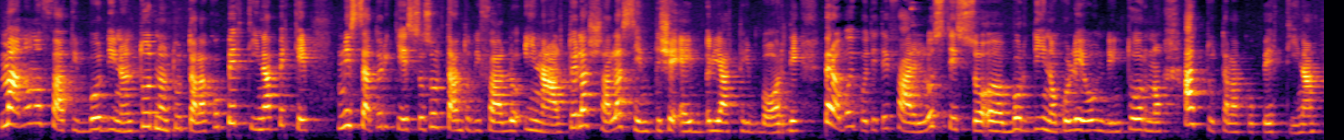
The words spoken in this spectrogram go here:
ma non ho fatto il bordino intorno a tutta la copertina perché mi è stato richiesto soltanto di farlo in alto alto e lasciarla semplice agli altri bordi. Però voi potete fare lo stesso uh, bordino con le onde intorno a tutta la copertina.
